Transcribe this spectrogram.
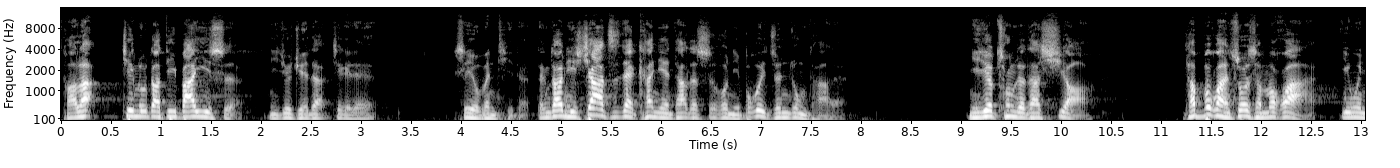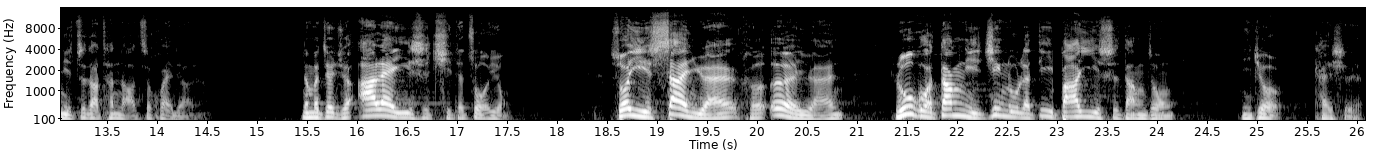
好了，进入到第八意识，你就觉得这个人。是有问题的。等到你下次再看见他的时候，你不会尊重他的，你就冲着他笑，他不管说什么话，因为你知道他脑子坏掉了。那么这就是阿赖意识起的作用。所以善缘和恶缘，如果当你进入了第八意识当中，你就开始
